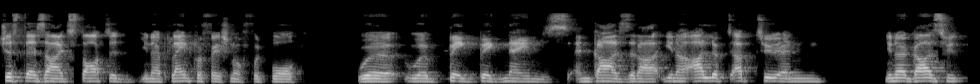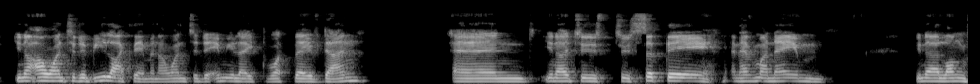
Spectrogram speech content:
just as I'd started, you know, playing professional football were were big big names and guys that I you know I looked up to and you know guys who you know I wanted to be like them and I wanted to emulate what they've done. And you know to to sit there and have my name you know along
